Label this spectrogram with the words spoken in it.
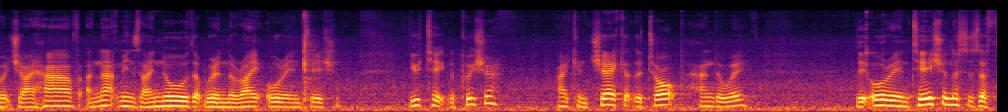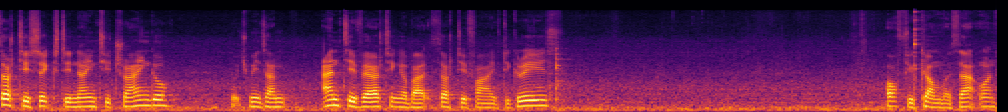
which I have, and that means I know that we're in the right orientation. You take the pusher, I can check at the top, hand away. The orientation, this is a 30, 60, 90 triangle, which means I'm anteverting about 35 degrees. Off you come with that one.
